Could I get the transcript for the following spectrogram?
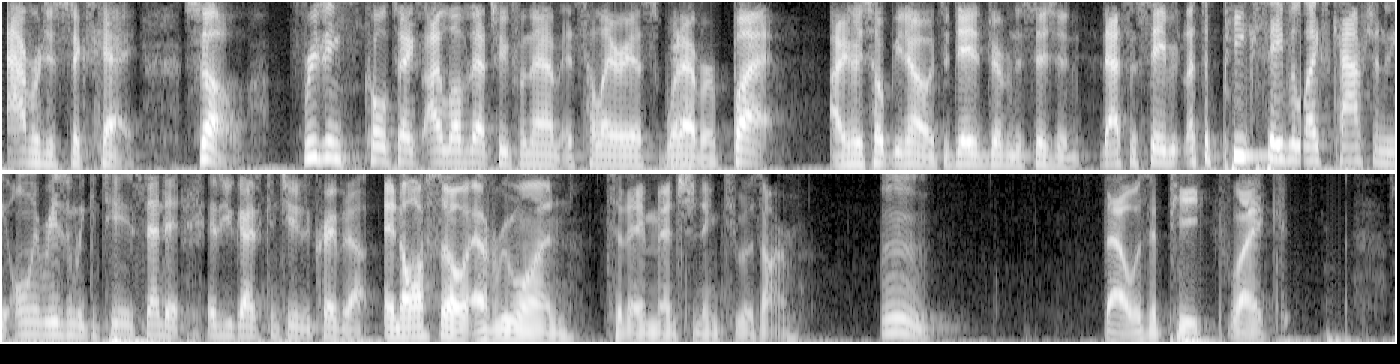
Average is 6K. So, freezing cold takes. I love that tweet from them. It's hilarious, whatever. But I just hope you know it's a data driven decision. That's a save. That's a peak save it likes caption. And the only reason we continue to send it is you guys continue to crave it up. And also, everyone today mentioning Tua's arm. Mm. That was a peak, like,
